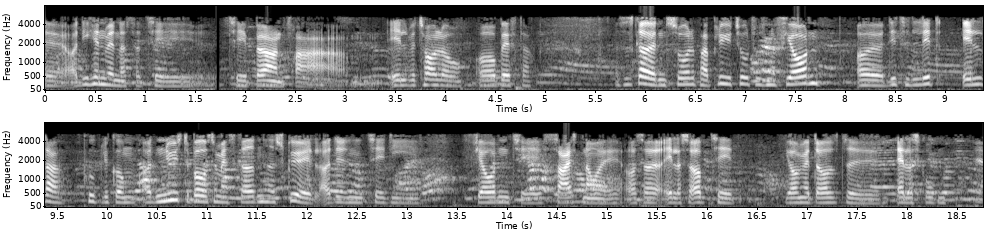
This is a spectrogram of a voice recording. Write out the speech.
øh, og de henvender sig til, til børn fra mm, 11-12 år og op efter. Og så skrev jeg Den Sorte Paraply i 2014, og det er til lidt ældre publikum. Og den nyeste bog, som jeg har skrevet, den hedder Skyriel, og den er til de 14 til 16-årige, og så ellers op til young adult øh, aldersgruppen. Ja.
